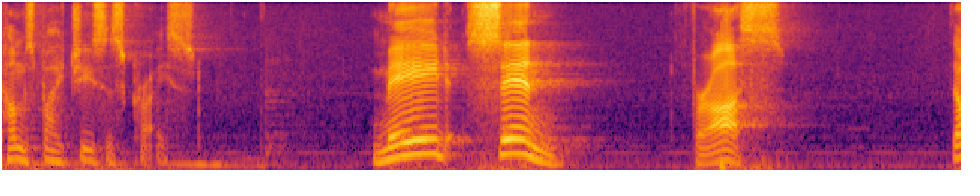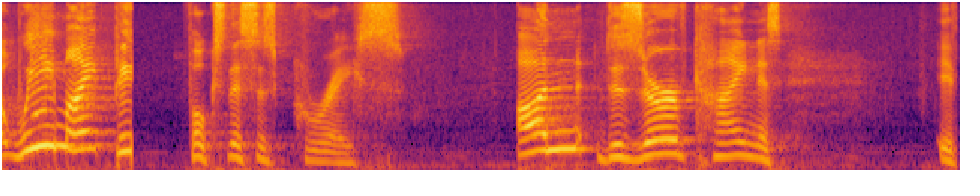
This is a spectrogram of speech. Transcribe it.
comes by Jesus Christ. Made sin for us that we might be. Folks, this is grace. Undeserved kindness. If,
